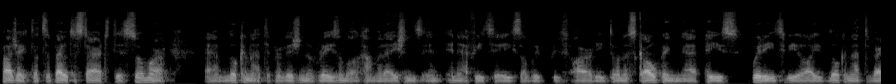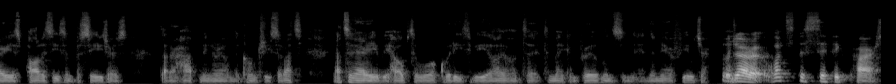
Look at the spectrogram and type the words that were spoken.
project that's about to start this summer um, looking at the provision of reasonable accommodations in, in FET. So we've, we've already done a scoping uh, piece with ETBI, looking at the various policies and procedures that are happening around the country. So that's that's an area we hope to work with ETBI on to, to make improvements in, in the near future. So Dara, what specific part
